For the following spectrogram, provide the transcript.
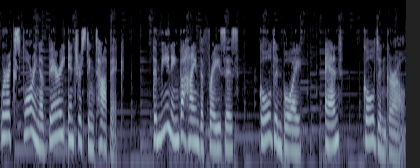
we're exploring a very interesting topic. The meaning behind the phrases golden boy and golden girl.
